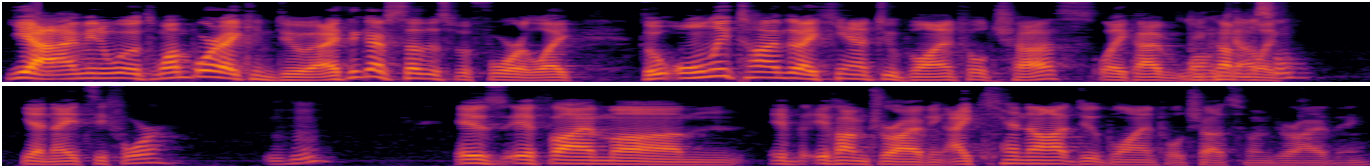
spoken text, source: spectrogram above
Yeah, I mean, with one board I can do it. I think I've said this before. Like the only time that I can't do blindfold chess, like I've Long become like yeah, knight c4 mm-hmm. is if I'm um if if I'm driving. I cannot do blindfold chess when I'm driving.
